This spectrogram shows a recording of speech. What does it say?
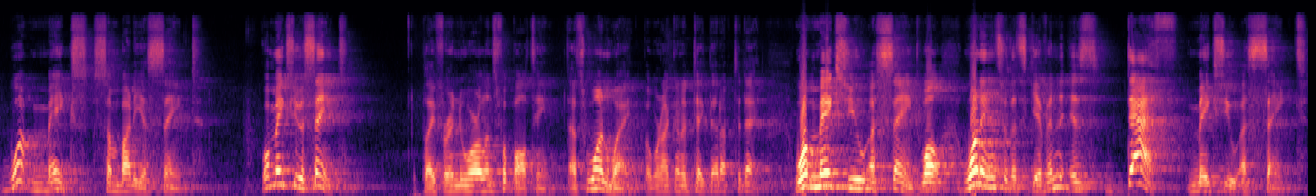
what makes somebody a saint? What makes you a saint? Play for a New Orleans football team. That's one way, but we're not going to take that up today. What makes you a saint? Well, one answer that's given is death makes you a saint.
